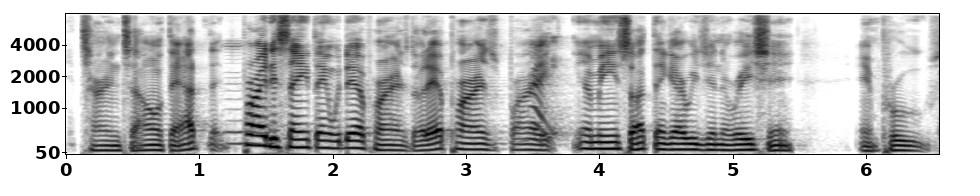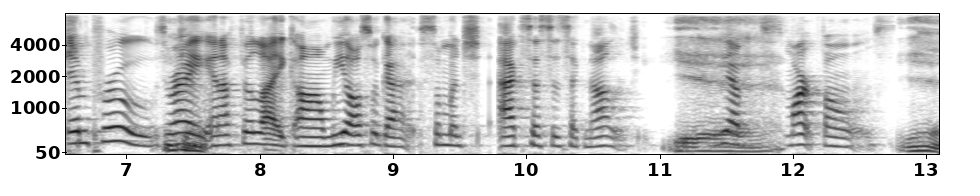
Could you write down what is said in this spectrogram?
and turn into our own thing. I think probably the same thing with their parents though. Their parents probably, Mm-hmm. Right. you know what I mean. So I think every generation improves. Improves, right. And I feel like um, we also got so much access to technology. We have smartphones. yeah,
